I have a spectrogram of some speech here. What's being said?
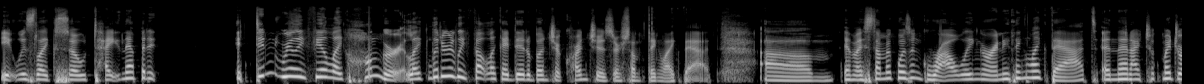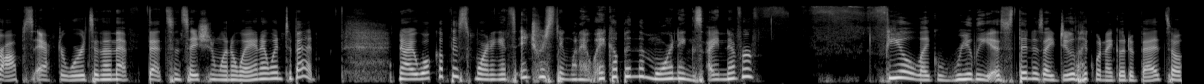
It was like so tight in that, but it it didn't really feel like hunger. It like literally felt like I did a bunch of crunches or something like that. Um, and my stomach wasn't growling or anything like that. And then I took my drops afterwards, and then that that sensation went away, and I went to bed. Now I woke up this morning. It's interesting when I wake up in the mornings, I never feel like really as thin as I do like when I go to bed. So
